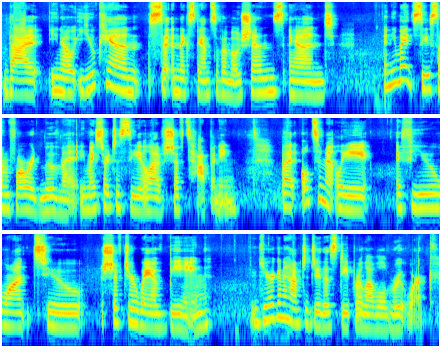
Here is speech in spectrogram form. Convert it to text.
that you know you can sit in expansive emotions and and you might see some forward movement. You might start to see a lot of shifts happening. But ultimately, if you want to shift your way of being, you're going to have to do this deeper level root work.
